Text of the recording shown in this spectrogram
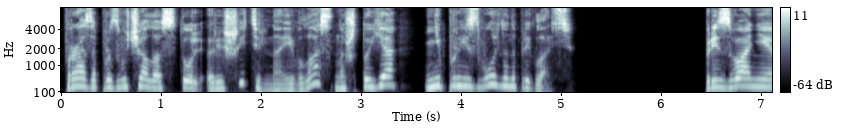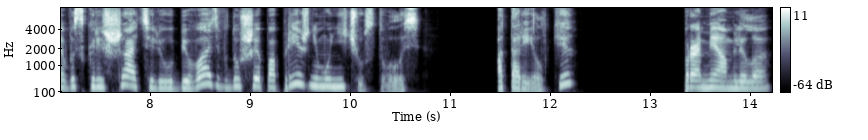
Фраза прозвучала столь решительно и властно, что я непроизвольно напряглась. Призвание воскрешать или убивать в душе по-прежнему не чувствовалось, а тарелки?» Промямлила,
